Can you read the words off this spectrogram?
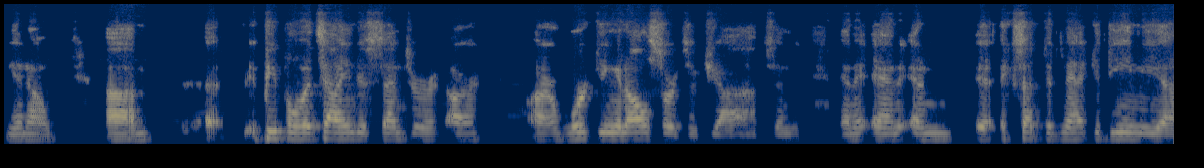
you know um, uh, people of italian descent are, are are working in all sorts of jobs and and and and accepted in academia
